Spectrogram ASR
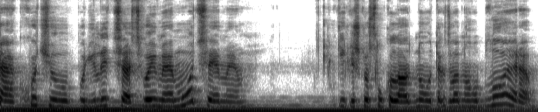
Так, хочу поділитися своїми емоціями. Тільки що слухала одного так званого блогера.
